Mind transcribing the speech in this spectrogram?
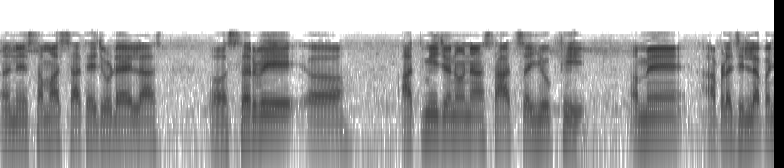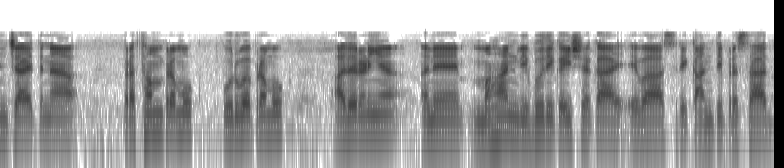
અને સમાજ સાથે જોડાયેલા સર્વે આત્મીયજનોના સાથ સહયોગથી અમે આપણા જિલ્લા પંચાયતના પ્રથમ પ્રમુખ, પૂર્વ પ્રમુખ, આદરણીય અને મહાન વિભૂતિ કહી શકાય એવા શ્રી કાંતિ પ્રસાદ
